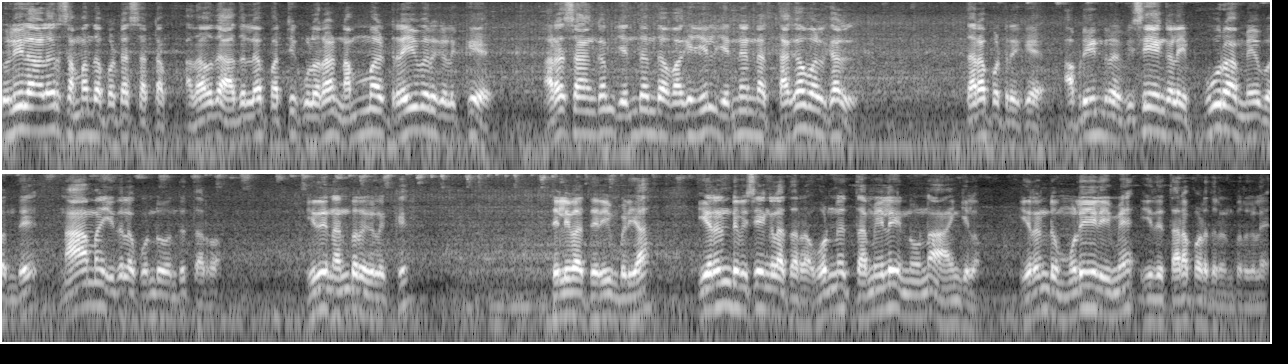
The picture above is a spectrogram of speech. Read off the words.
தொழிலாளர் சம்பந்தப்பட்ட சட்டம். அதாவது அதில் பர்டிகுலராக நம்ம டிரைவர்களுக்கு அரசாங்கம் எந்தெந்த வகையில் என்னென்ன தகவல்கள் தரப்பட்டிருக்கு அப்படின்ற விஷயங்களை பூராமே வந்து நாம் இதில் கொண்டு வந்து தர்றோம். இது நண்பர்களுக்கு தெளிவாக தெரியும்படியா? இரண்டு விஷயங்களை தர்றோம் ஒன்று தமிழ் இன்னொன்று ஆங்கிலம். இரண்டு மொழியிலையுமே இது தரப்படுது நண்பர்களே.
